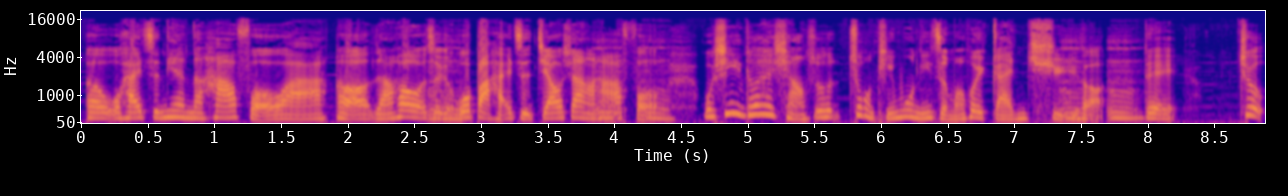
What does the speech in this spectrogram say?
呃，我孩子念的哈佛啊，好，然后这个我把孩子交上了哈佛，我心里都在想说，这种题目你怎么会敢取哈？嗯，对，就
